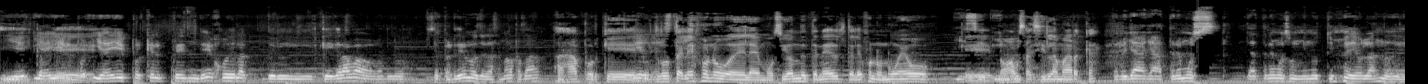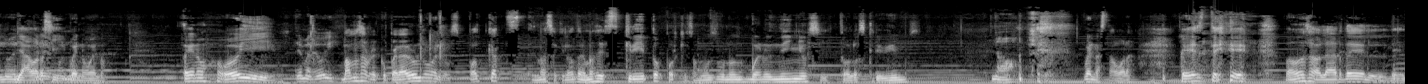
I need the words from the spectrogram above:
Y, y, ahí, cambié- y ahí, porque el pendejo de la- del que graba lo- se perdieron los de la semana pasada. Ajá, porque Y el otro este. teléfono de la emoción de tener el teléfono nuevo, Y que sí, y no vamos a decir la marca. Pero ya, ya, tenemos ya tenemos un minuto y medio hablando de lo del Ya, ahora sí, teléfono. bueno, bueno. Bueno, hoy Tema de hoy. vamos a recuperar uno de los podcasts. Es más, aquí lo tenemos escrito porque somos unos buenos niños y todos lo escribimos. No. Bueno, hasta ahora. Este, vamos a hablar del, del,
